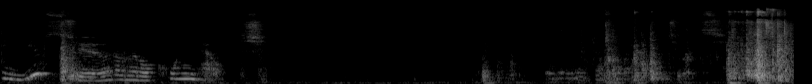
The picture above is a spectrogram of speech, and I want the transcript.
She used to a little coin pouch. And I don't know what happened to it.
